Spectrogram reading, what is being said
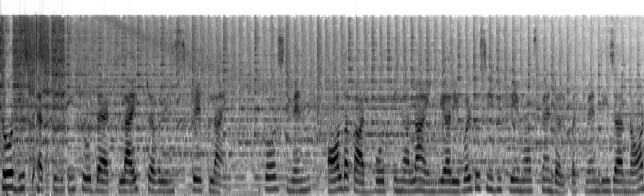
So this activity show that light travel in straight line. Because when all the cardboard in a line we are able to see the flame of candle. But when these are not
